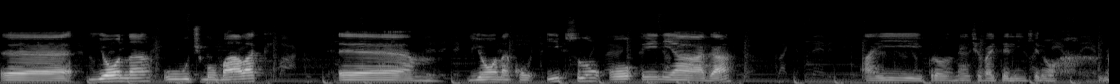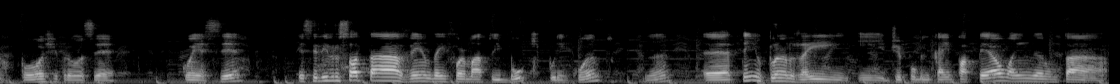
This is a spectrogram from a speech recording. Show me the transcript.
é, Yona, o último Malak, é, Yona com Y-O-N-A-H. Aí provavelmente vai ter link no, no post para você conhecer. Esse livro só está à venda em formato e-book por enquanto, né? É, tenho planos aí de publicar em papel, ainda não está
